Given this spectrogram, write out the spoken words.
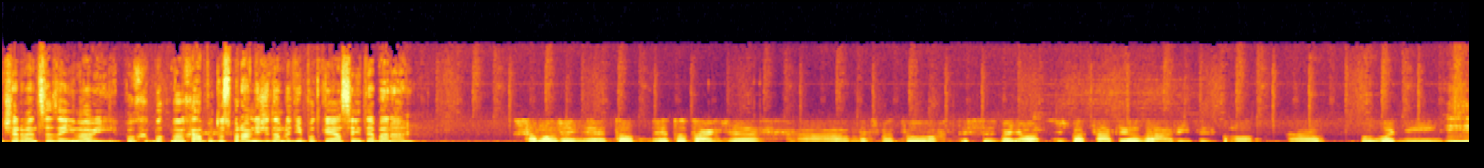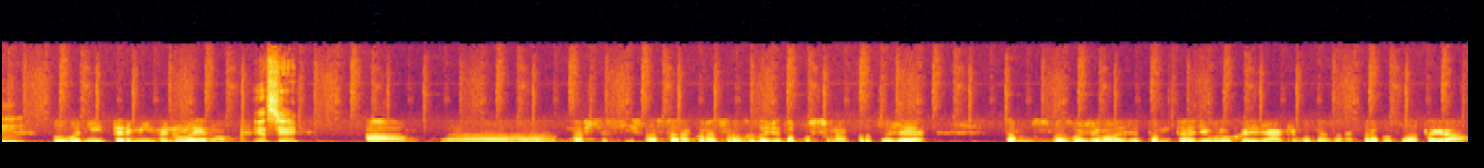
července zajímavý? Poch- Chápu to správně, že tam lidi potkají asi i tebe, ne? Samozřejmě, je to, je to tak, že uh, my jsme tu, ty jsi zmiňoval když 20. září, což bylo uh, původní, mm-hmm. původní termín minulý rok. Jasně. A uh, naštěstí jsme se nakonec rozhodli, že to posune, protože tam jsme zvažovali, že tam ty lidi budou chodit nějakým omezeným provozu a tak dále.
